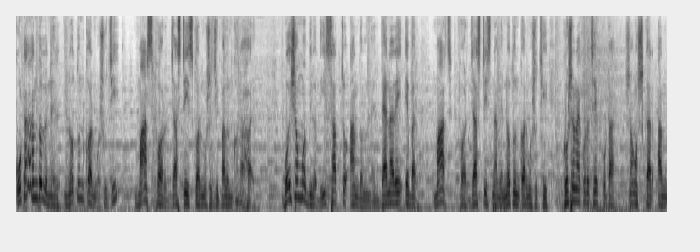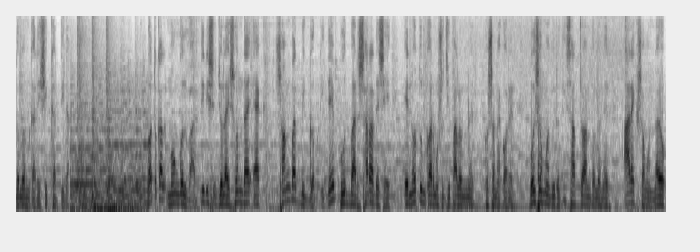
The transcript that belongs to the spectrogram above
কোটা আন্দোলনের নতুন কর্মসূচি মার্চ ফর জাস্টিস কর্মসূচি পালন করা হয়। বৈষম্য বিরোধী ছাত্র আন্দোলনের ব্যানারে এবার মার্চ ফর জাস্টিস নামে নতুন কর্মসূচি ঘোষণা করেছে কোটা সংস্কার আন্দোলনকারী শিক্ষার্থীরা। গতকাল মঙ্গলবার তিরিশে জুলাই সন্ধ্যায় এক সংবাদ বিজ্ঞপ্তিতে বুধবার সারা দেশে এ নতুন কর্মসূচি পালনের ঘোষণা করেন বৈষম্য বিরোধী ছাত্র আন্দোলনের আরেক সমন্বয়ক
